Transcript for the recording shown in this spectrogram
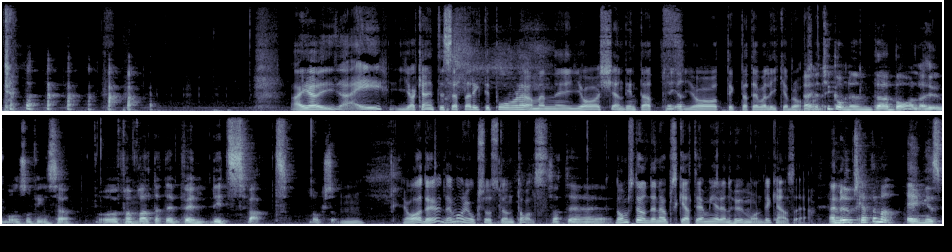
Nej jag, nej, jag kan inte sätta riktigt på vad det är men jag kände inte att jag- tyckte att det var lika bra Ja, jag tycker om den verbala humorn som finns här. Och framförallt att det är väldigt svart också. Ja, det, det var det också stundtals. Så att... Eh, De stunderna uppskattar jag mer än humorn, det kan jag säga. nej, men uppskattar man engelsk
